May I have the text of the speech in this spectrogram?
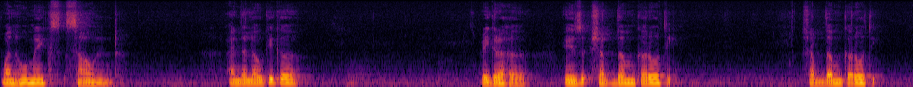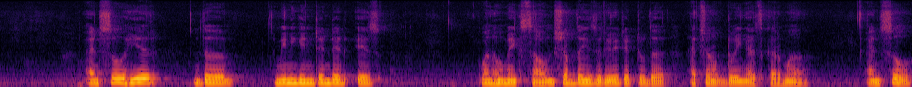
one who makes sound and the Laukika vigraha is shabdam karoti. Shabdam karoti. And so here the meaning intended is one who makes sound. Shabda is related to the action of doing as karma. And so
